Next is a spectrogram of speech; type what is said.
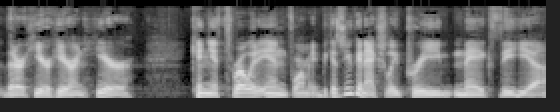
that are here, here, and here. Can you throw it in for me? Because you can actually pre-make the uh,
